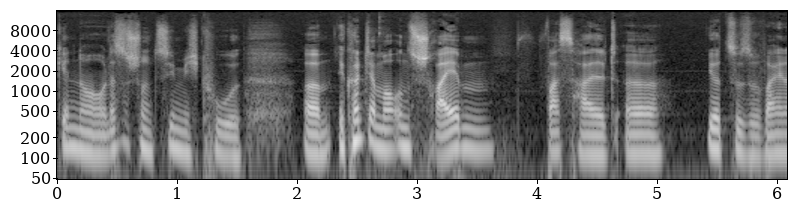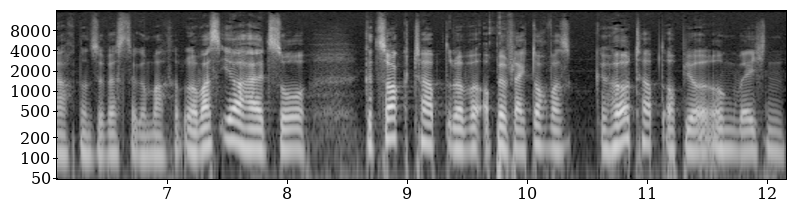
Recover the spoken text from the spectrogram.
Genau, das ist schon ziemlich cool. Ähm, ihr könnt ja mal uns schreiben, was halt äh, ihr zu so Weihnachten und Silvester gemacht habt oder was ihr halt so gezockt habt oder ob ihr vielleicht doch was gehört habt, ob ihr irgendwelchen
